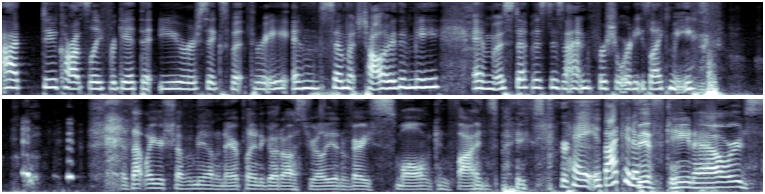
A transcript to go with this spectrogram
I do constantly forget that you are six foot three and so much taller than me, and most stuff is designed for shorties like me. is that why you're shoving me on an airplane to go to Australia in a very small, confined space for hey, if I could, aff- 15 hours?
